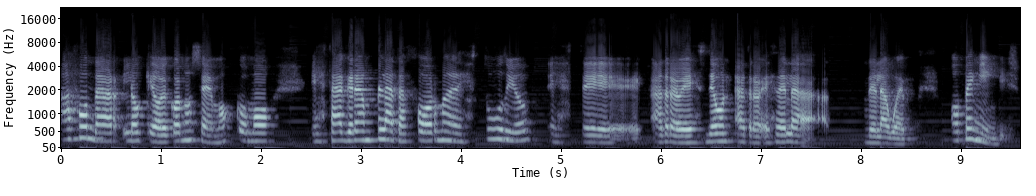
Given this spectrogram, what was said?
a fundar lo que hoy conocemos como esta gran plataforma de estudio este, a través, de, a través de, la, de la web, Open English,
